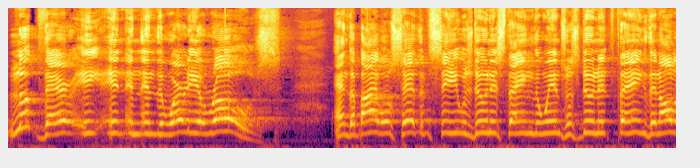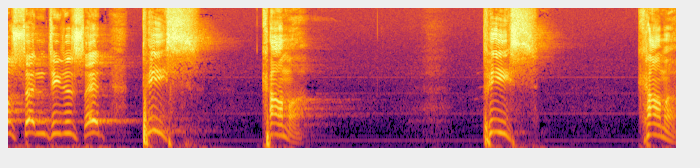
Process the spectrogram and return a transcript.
look there in, in, in, the word he arose. And the Bible said that sea was doing its thing, the winds was doing its thing. Then all of a sudden Jesus said, Peace, comma peace, comma.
